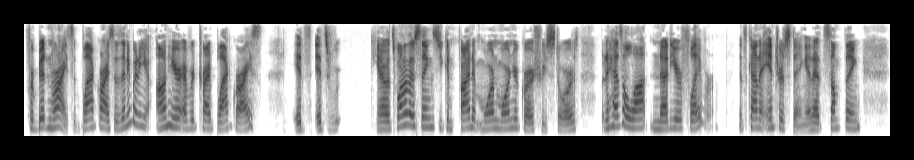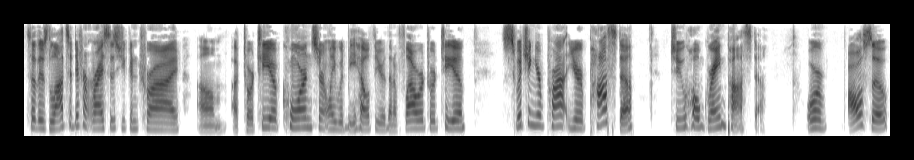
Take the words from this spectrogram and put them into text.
forbidden rice, black rice. Has anybody on here ever tried black rice? It's it's you know, it's one of those things you can find it more and more in your grocery stores, but it has a lot nuttier flavor. It's kind of interesting, and it's something. So there's lots of different rices you can try. Um, a tortilla corn certainly would be healthier than a flour tortilla. Switching your pro- your pasta to whole grain pasta, or also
